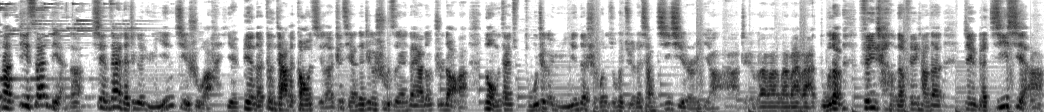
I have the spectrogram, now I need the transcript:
那第三点呢，现在的这个语音技术啊，也变得更加的高级了。之前的这个数字人大家都知道啊，那我们在读这个语音的时候，你就会觉得像机器人一样啊，这个哇哇哇哇哇读的非常的非常的这个机械啊，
